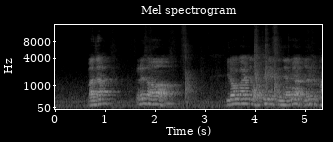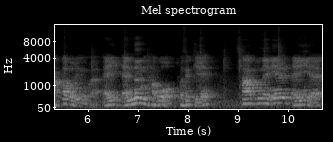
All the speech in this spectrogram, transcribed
맞아? 그래서 이런 거 할 때는 어떻게 쓰냐면 이렇게 바꿔버리는 거야. a n은 하고 저 새끼 4분의 1 a에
